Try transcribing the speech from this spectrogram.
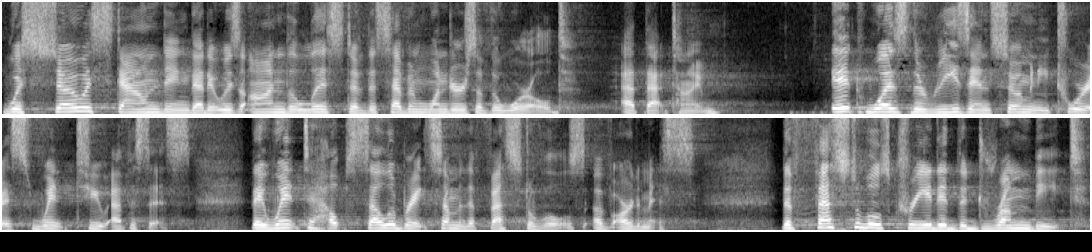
was so astounding that it was on the list of the seven wonders of the world at that time. It was the reason so many tourists went to Ephesus. They went to help celebrate some of the festivals of Artemis. The festivals created the drumbeat,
